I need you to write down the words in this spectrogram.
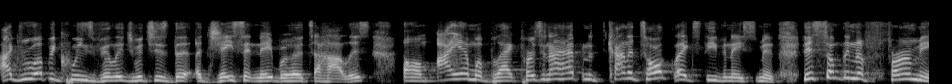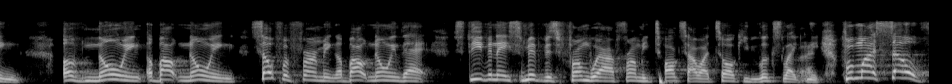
I grew up in Queens Village, which is the adjacent neighborhood to Hollis. Um, I am a black person. I happen to kind of talk like Stephen A. Smith. There's something affirming of knowing about knowing, self-affirming about knowing that Stephen A. Smith is from where I'm from. He talks how I talk. He looks like right. me. For myself,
